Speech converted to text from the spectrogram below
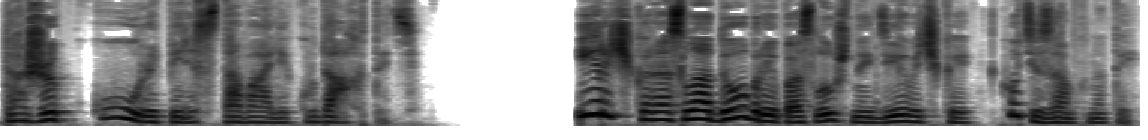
Даже куры переставали кудахтать. Ирочка росла доброй и послушной девочкой, хоть и замкнутой.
